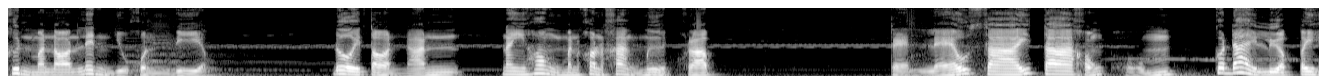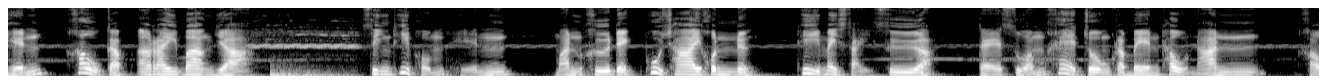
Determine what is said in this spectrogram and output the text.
ขึ้นมานอนเล่นอยู่คนเดียว โดยตอนนั้นในห้องมันค่อนข้างมืดครับ แต่แล้วสายตาของผม ก็ได้เหลือบไปเห็นเข้ากับอะไรบางอย่าง สิ่งที่ผมเห็น มันคือเด็กผู้ชายคนหนึ่งที่ไม่ใส่เสื้อ แต่สวมแค่โจงกระเบนเท่านั้น เขา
